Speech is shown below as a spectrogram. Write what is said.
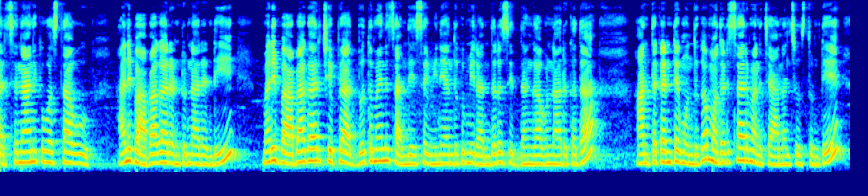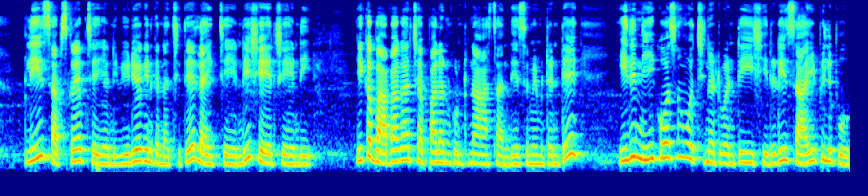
దర్శనానికి వస్తావు అని బాబాగారు అంటున్నారండి. మరి బాబాగారు చెప్పే అద్భుతమైన సందేశం వినేందుకు మీరందరూ సిద్ధంగా ఉన్నారు కదా? అంతకంటే ముందుగా మొదటిసారి మన ఛానల్ చూస్తుంటే ప్లీజ్ సబ్స్క్రైబ్ చేయండి. వీడియో కనుక నచ్చితే లైక్ చేయండి షేర్ చేయండి. ఇక బాబాగారు చెప్పాలనుకుంటున్న ఆ సందేశం ఏమిటంటే ఇది నీ కోసం వచ్చినటువంటి ఈ షిరిడి సాయి పిలుపు.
